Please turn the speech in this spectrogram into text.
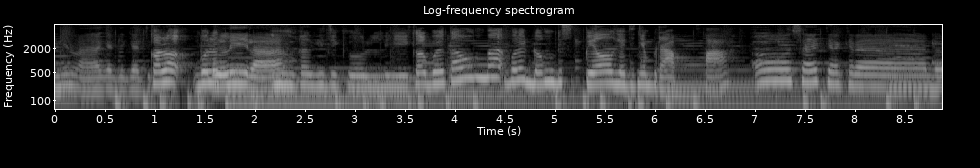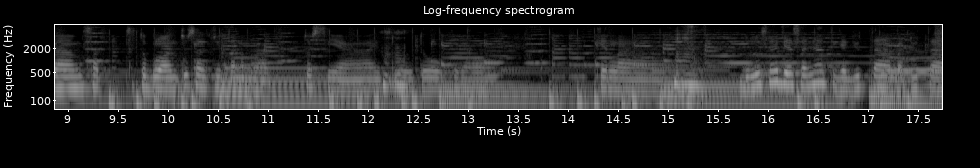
inilah gaji-gaji kalau boleh kuli lah kalau gaji kuli. Kalau boleh tahu mbak boleh dong di spill gajinya berapa? Oh, saya kira-kira dalam sat- satu bulan tuh satu juta enam ratus ya itu Mm-mm. itu kira kira Mm-mm, dulu saya biasanya 3 juta 4 juta.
